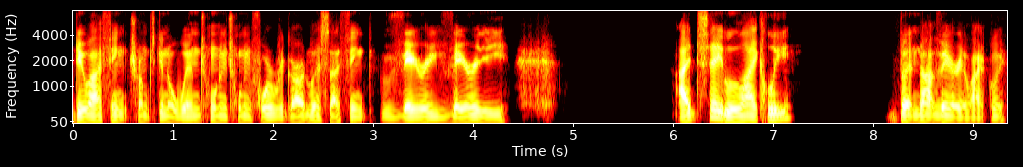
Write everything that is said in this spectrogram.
Do I think Trump's going to win 2024 regardless? I think very, very, I'd say likely, but not very likely,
